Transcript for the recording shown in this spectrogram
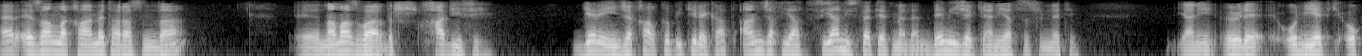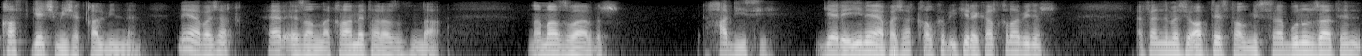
her ezanla kâmet arasında e, namaz vardır hadisi. Gereğince kalkıp iki rekat ancak yatsıya nispet etmeden demeyecek yani yatsı sünneti. Yani öyle o niyet o kast geçmeyecek kalbinden. Ne yapacak? Her ezanla kâmet arasında namaz vardır. Hadisi. Gereği ne yapacak? Kalkıp iki rekat kılabilir. Efendim mesela abdest almışsa bunun zaten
